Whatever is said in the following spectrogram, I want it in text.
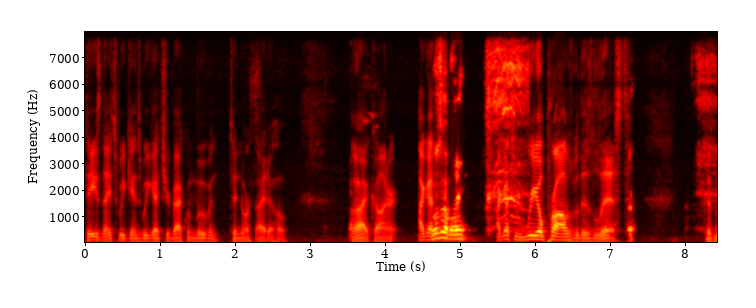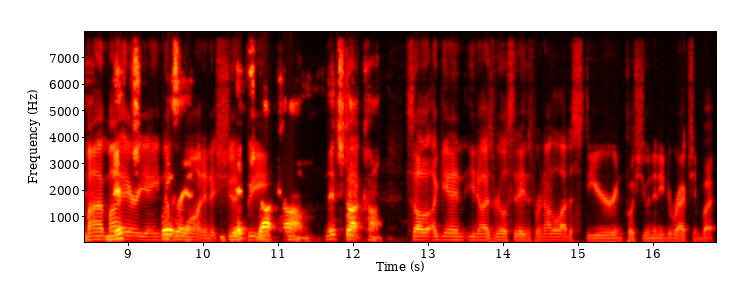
days, nights, weekends, we got your back when moving to North Idaho. All right, Conor. I got What's some, up, buddy? I got some real problems with this list because my my Niche- area ain't number one, and it should be. Niche.com. Niche.com. So again, you know, as real estate agents, we're not allowed to steer and push you in any direction. But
